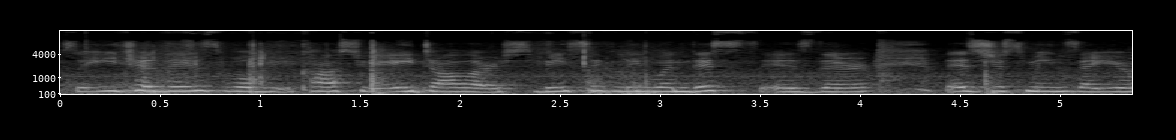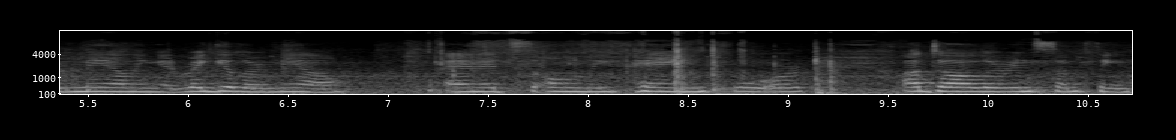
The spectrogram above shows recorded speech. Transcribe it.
so each of these will be, cost you eight dollars basically when this is there this just means that you're mailing a regular mail and it's only paying for a dollar and something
